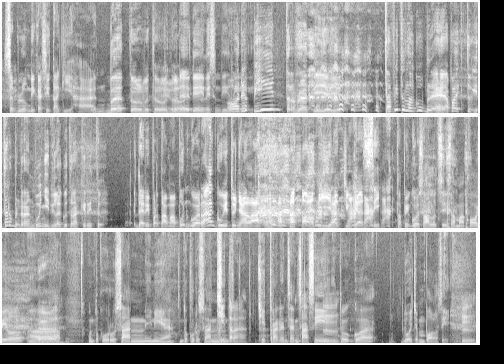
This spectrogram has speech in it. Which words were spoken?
Sebelum dikasih tagihan. Betul betul Ya betul. udah, dia ini sendiri. Oh dia pinter berarti ya iya. Tapi itu lagu eh apa itu gitar beneran bunyi di lagu terakhir itu. Dari pertama pun gue ragu itu nyala. oh iya juga sih. Tapi gue salut sih sama Coil eh, untuk urusan ini ya, untuk urusan Citra. citra dan sensasi itu gue dua jempol sih. Hmm.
